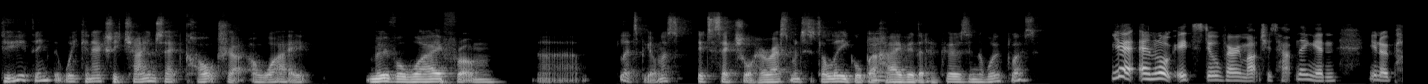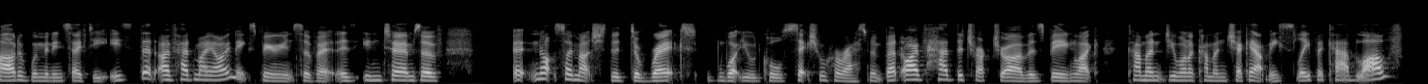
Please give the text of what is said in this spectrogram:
Do you think that we can actually change that culture away, move away from? Uh, let's be honest, it's sexual harassment. It's illegal mm. behaviour that occurs in the workplace. Yeah, and look, it still very much is happening. And, you know, part of women in safety is that I've had my own experience of it as in terms of uh, not so much the direct what you would call sexual harassment but i've had the truck drivers being like come and do you want to come and check out me sleeper cab love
